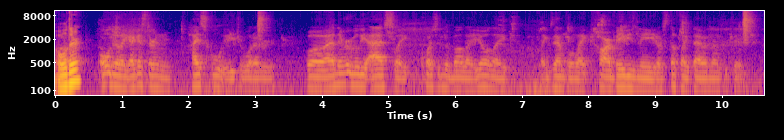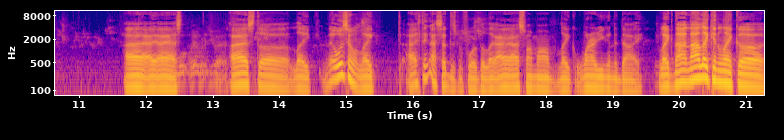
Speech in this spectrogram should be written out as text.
Older? older, like I guess during high school age or whatever. But I never really asked like questions about like yo like like example like how are babies made or stuff like that when I was a kid. I I, I asked. What, did you ask? I asked uh like it wasn't like I think I said this before, but like I asked my mom like when are you gonna die? Like not not like in like uh oh,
